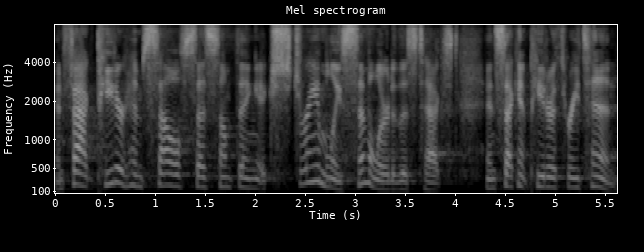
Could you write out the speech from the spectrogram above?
In fact, Peter himself says something extremely similar to this text in 2 Peter 3:10.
